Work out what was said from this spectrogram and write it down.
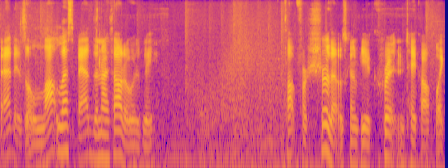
That is a lot less bad than I thought it would be. Thought for sure that was going to be a crit and take off like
